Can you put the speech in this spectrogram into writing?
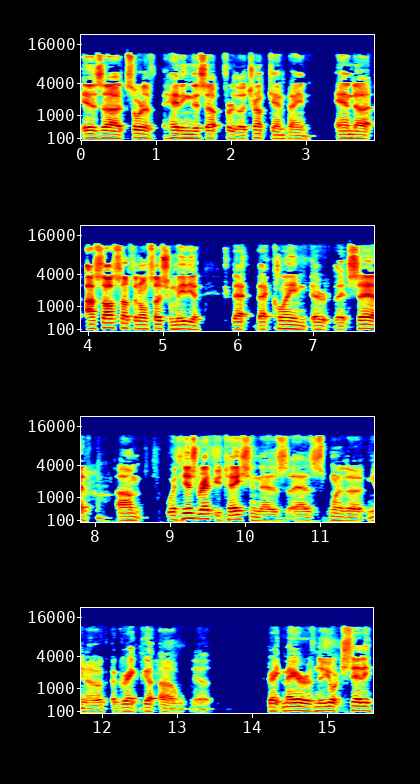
is uh, sort of heading this up for the Trump campaign, and uh, I saw something on social media that that claimed that said um, with his reputation as as one of the you know a, a great uh, uh, great mayor of New York City,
